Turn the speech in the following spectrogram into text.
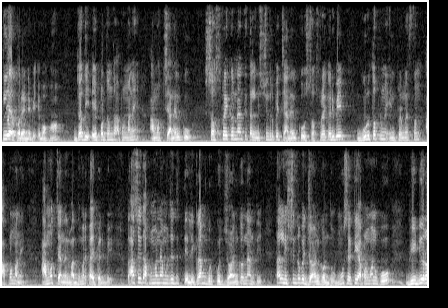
କ୍ଲିଅର କରାଇ ନେବି ଏବଂ ହଁ ଯଦି ଏପର୍ଯ୍ୟନ୍ତ ଆପଣମାନେ ଆମ ଚ୍ୟାନେଲକୁ ସବସ୍କ୍ରାଇବ୍ କରିନାହାନ୍ତି ତାହେଲେ ନିଶ୍ଚିତ ରୂପେ ଚ୍ୟାନେଲକୁ ସବସ୍କ୍ରାଇବ୍ କରିବେ ଗୁରୁତ୍ୱପୂର୍ଣ୍ଣ ଇନଫର୍ମେସନ୍ ଆପଣମାନେ ଆମ ଚ୍ୟାନେଲ୍ ମାଧ୍ୟମରେ ପାଇପାରିବେ ତା ସହିତ ଆପଣମାନେ ଆମର ଯଦି ଟେଲିଗ୍ରାମ ଗ୍ରୁପକୁ ଜଏନ୍ କରିନାହାନ୍ତି ତାହେଲେ ନିଶ୍ଚିତ ରୂପେ ଜଏନ୍ କରନ୍ତୁ ମୁଁ ସେଠି ଆପଣମାନଙ୍କୁ ଭିଡ଼ିଓର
